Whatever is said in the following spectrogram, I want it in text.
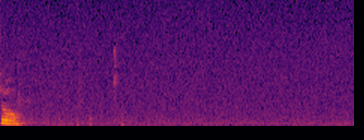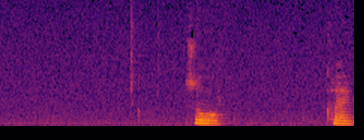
So. So. Okay.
